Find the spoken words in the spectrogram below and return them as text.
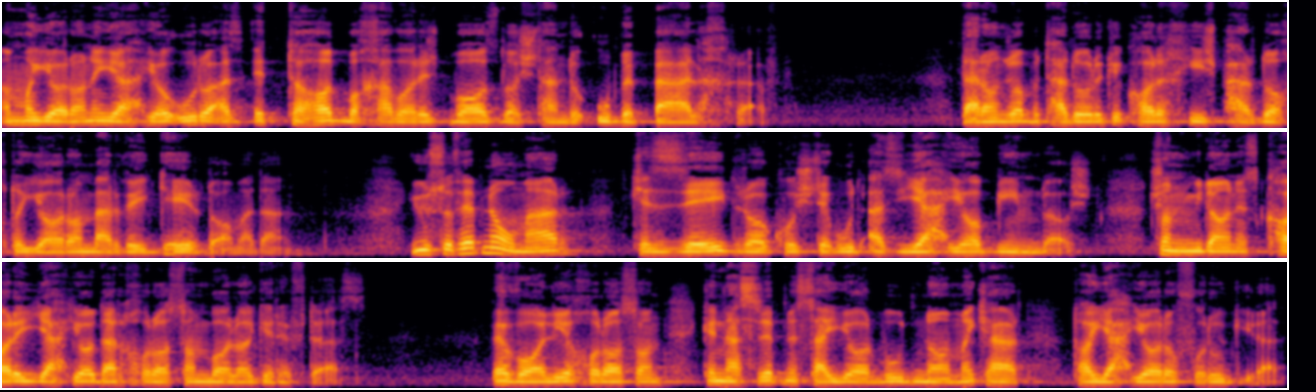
اما یاران یحیی او را از اتحاد با خوارج باز داشتند و او به بلخ رفت. در آنجا به تدارک کار خیش پرداخت و یاران بر وی گرد آمدند. یوسف ابن عمر که زید را کشته بود از یحیی بیم داشت چون می‌دانست کار یحیی در خراسان بالا گرفته است. به والی خراسان که نصر ابن سیار بود نامه کرد تا یحیی را فرو گیرد.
